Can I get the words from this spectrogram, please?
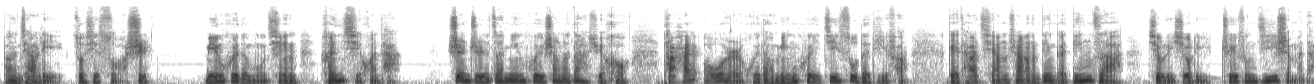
帮家里做些琐事。明慧的母亲很喜欢他，甚至在明慧上了大学后，他还偶尔会到明慧寄宿的地方，给他墙上钉个钉子啊，修理修理吹风机什么的。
